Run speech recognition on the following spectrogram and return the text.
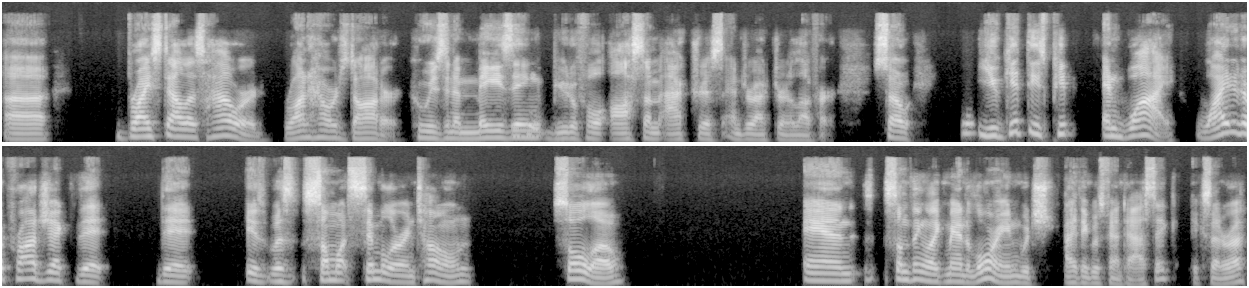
Uh bryce dallas howard ron howard's daughter who is an amazing beautiful awesome actress and director i love her. So you get these people and why? Why did a project that that is was somewhat similar in tone solo and something like mandalorian which i think was fantastic etc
